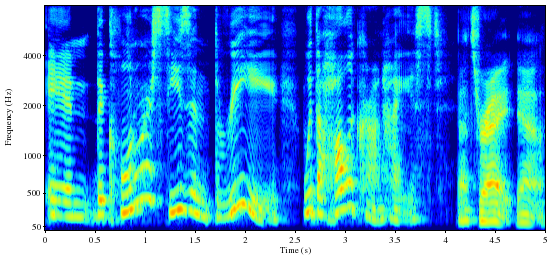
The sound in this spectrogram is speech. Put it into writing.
in the Clone Wars season three with the holocron heist. That's right. Yeah.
